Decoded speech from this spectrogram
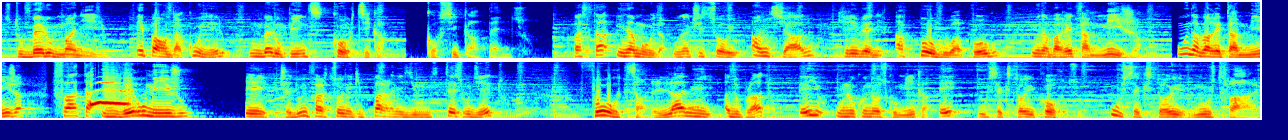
sto bello maniglio e per andare con lui un bello pins Corsica. Corsica penso. Basta in moda un accessorio anziano che riviene a poco a poco una barretta migia. Una barretta migia fatta in vero migio. E c'è due persone che parlano di un stesso oggetto, forza l'anni adoplato e io non conosco mica e un sextoy corso, un sextoy nostrali.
